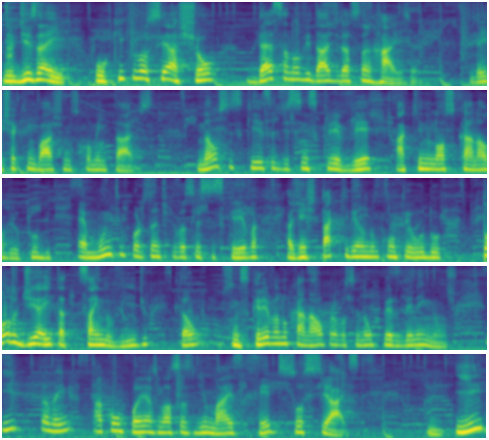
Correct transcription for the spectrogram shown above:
Me diz aí, o que, que você achou dessa novidade da Sennheiser? Deixa aqui embaixo nos comentários. Não se esqueça de se inscrever aqui no nosso canal do YouTube. É muito importante que você se inscreva. A gente está criando um conteúdo todo dia aí, tá saindo vídeo. Então se inscreva no canal para você não perder nenhum. E também acompanhe as nossas demais redes sociais. E,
